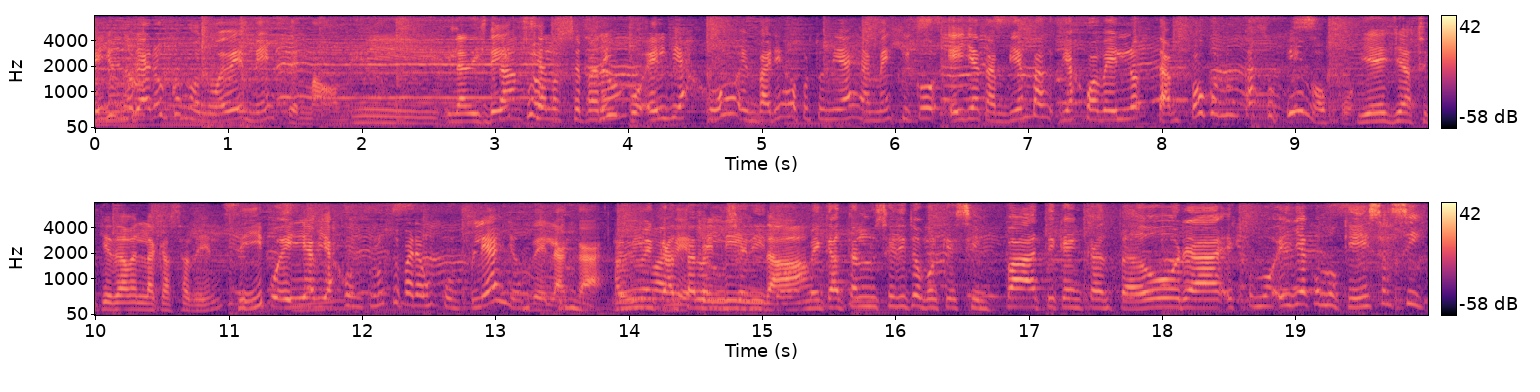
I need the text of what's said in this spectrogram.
Ellos duraron como nueve meses más o menos. ¿Y la distancia los separó? él viajó en varias oportunidades a México, ella también viajó a verlo, tampoco nunca supimos. ¿Y ella se quedaba en la casa de él? Sí, pues ella viajó incluso para un cumpleaños de él acá. A mí me encanta la Lucerito, me encanta la Lucerito porque es simpática, encantadora, es como, ella como que es así.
